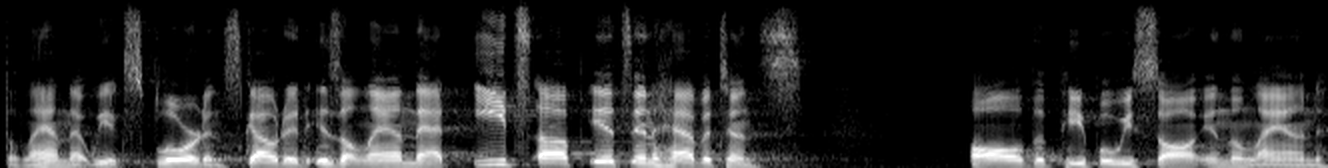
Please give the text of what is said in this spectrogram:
The land that we explored and scouted is a land that eats up its inhabitants. All the people we saw in the land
